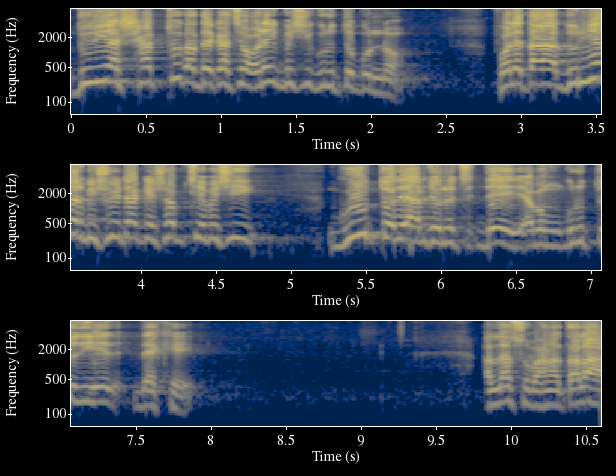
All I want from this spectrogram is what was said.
দুনিয়ার স্বার্থ তাদের কাছে অনেক বেশি গুরুত্বপূর্ণ। ফলে তারা দুনিয়ার বিষয়টাকে সবচেয়ে বেশি গুরুত্ব দেওয়ার জন্য দেয় এবং গুরুত্ব দিয়ে দেখে। আল্লাহ সুবাহ তালা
